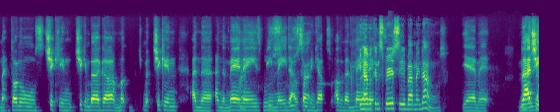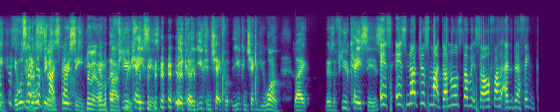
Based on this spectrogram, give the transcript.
McDonald's chicken, chicken burger, Mc, chicken, and the and the mayonnaise being made out of who's that? something else other than mayonnaise. You have a conspiracy about McDonald's? yeah, mate. No, actually, it wasn't. It wasn't a conspiracy. Spill There were a pod, few please. cases. Nika, you can check for you can check if you want. Like there's a few cases. It's it's not just McDonald's though itself, and I think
